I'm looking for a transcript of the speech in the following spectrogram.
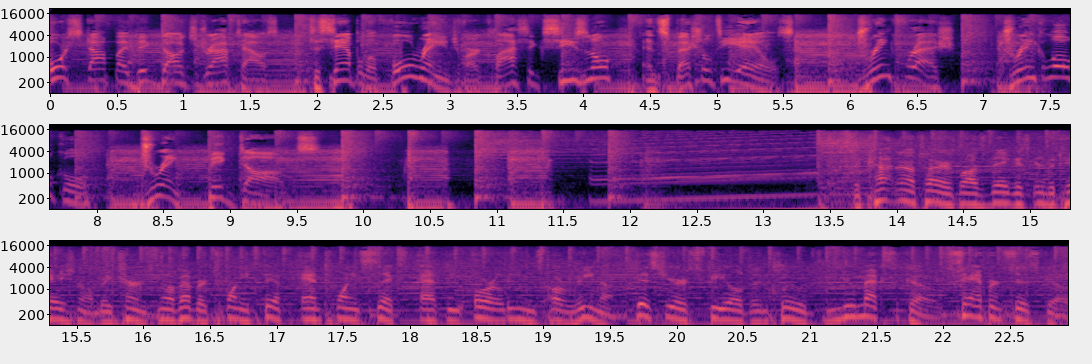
or stop by Big Dog's Draft House to sample a full range of our classic seasonal and specialty ales. Drink fresh, drink local, drink Big Dogs. The Continental Tires Las Vegas Invitational returns November 25th and 26th at the Orleans Arena. This year's field includes New Mexico, San Francisco,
